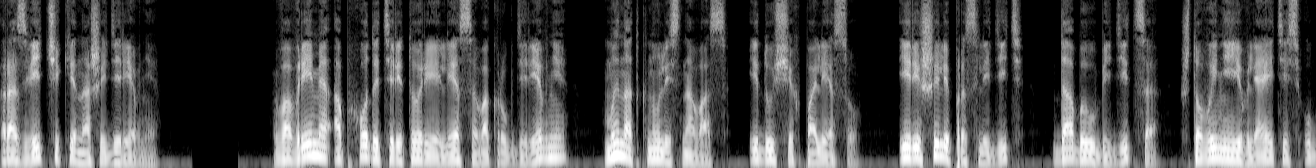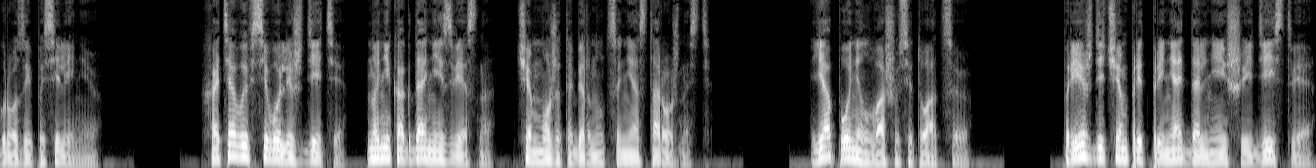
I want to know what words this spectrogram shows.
разведчики нашей деревни. Во время обхода территории леса вокруг деревни мы наткнулись на вас, идущих по лесу, и решили проследить, дабы убедиться, что вы не являетесь угрозой поселению. Хотя вы всего лишь дети, но никогда не известно, чем может обернуться неосторожность. Я понял вашу ситуацию. Прежде чем предпринять дальнейшие действия,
